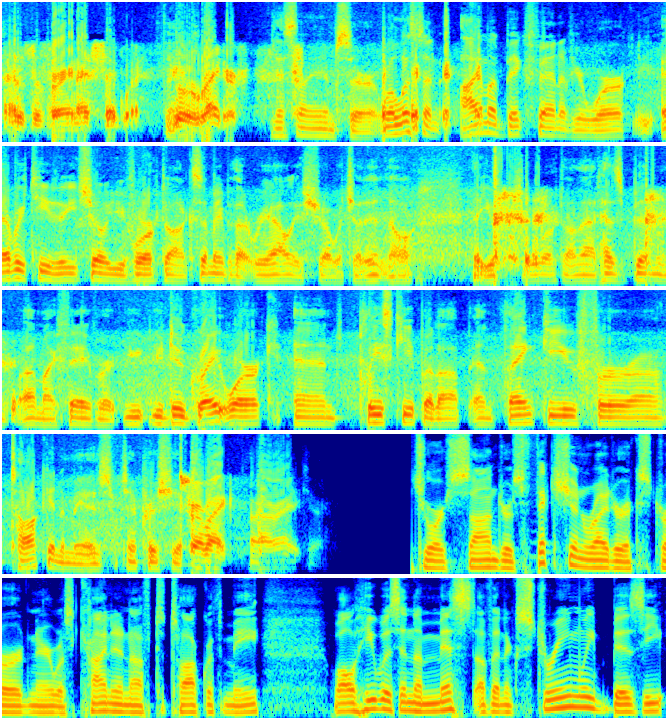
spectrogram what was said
that is a very nice segue. Thank You're a writer. Yes, I am, sir. Well, listen, I'm a big fan of your work. Every TV show you've worked on, except maybe that reality show, which I didn't know that you actually worked on, that has been uh, my favorite. You, you do great work, and please keep it up. And thank you for uh, talking to me, which I appreciate. It. Sure, Mike. All right. George Saunders, fiction writer extraordinaire, was kind enough to talk with me while he was in the midst of an extremely busy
